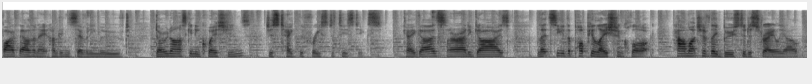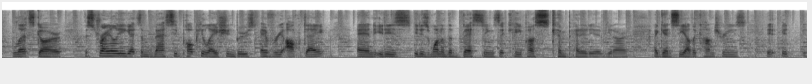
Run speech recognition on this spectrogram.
5,870 moved. Don't ask any questions, just take the free statistics. Okay, guys? Alrighty, guys. Let's see the population clock. How much have they boosted Australia? Let's go. Australia gets a massive population boost every update and it is it is one of the best things that keep us competitive you know against the other countries it, it, it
